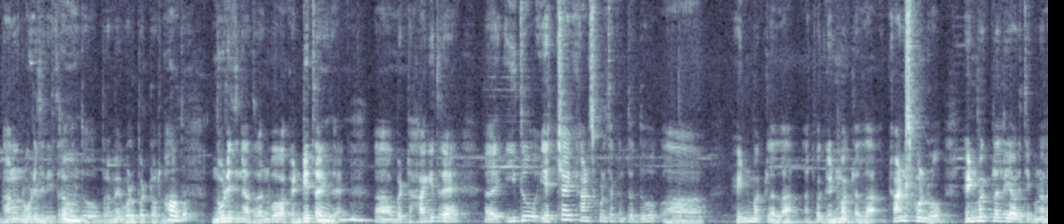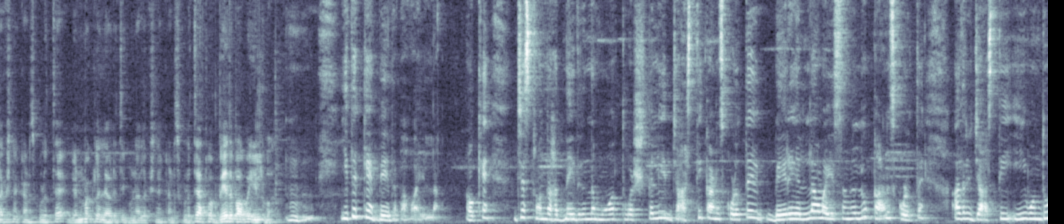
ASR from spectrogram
ನಾನು ನೋಡಿದ್ದೀನಿ ಈ ಥರ ಒಂದು ಭ್ರಮೆಗೆ ಒಳಪಟ್ಟವ್ರನ್ನ ಹೌದು. ನೋಡಿದ್ದೀನಿ ಅದರ ಅನುಭವ ಖಂಡಿತ ಇದೆ. ಬಟ್ ಹಾಗಿದ್ರೆ ಇದು ಹೆಚ್ಚಾಗಿ ಕಾಣಿಸ್ಕೊಳ್ತಕ್ಕಂಥದ್ದು ಹೆಣ್ಮಕ್ಳಲ್ಲ ಅಥವಾ ಗಂಡ್ಮಕ್ಳಲ್ಲ ಕಾಣಿಸ್ಕೊಂಡ್ರು ಹೆಣ್ಮಕ್ಳಲ್ಲಿ ಯಾವ ರೀತಿ ಗುಣಲಕ್ಷಣ ಕಾಣಿಸ್ಕೊಳ್ಳುತ್ತೆ ಗಂಡ್ಮಕ್ಳಲ್ಲಿ ಯಾವ ರೀತಿ ಗುಣಲಕ್ಷಣ ಕಾಣಿಸ್ಕೊಳುತ್ತೆ ಅಥವಾ ಭೇದ ಭಾವ ಇಲ್ವಾ. ಇದಕ್ಕೆ ಭೇದ ಭಾವ ಇಲ್ಲ ಓಕೆ? ಜಸ್ಟ್ ಒಂದು ಹದಿನೈದರಿಂದ ಮೂವತ್ತು ವರ್ಷದಲ್ಲಿ ಜಾಸ್ತಿ ಕಾಣಿಸ್ಕೊಳುತ್ತೆ ಬೇರೆ ಎಲ್ಲ ವಯಸ್ಸಿನಲ್ಲೂ ಕಾಣಿಸ್ಕೊಳುತ್ತೆ ಆದರೆ ಜಾಸ್ತಿ ಈ ಒಂದು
